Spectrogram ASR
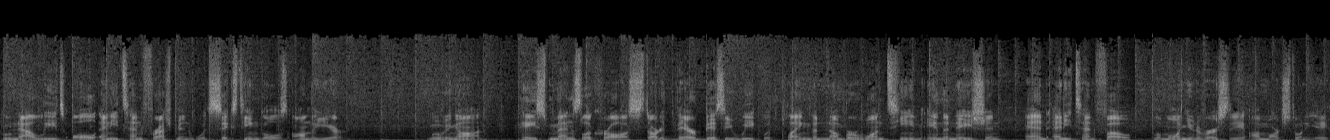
who now leads all NE10 freshmen with 16 goals on the year. Moving on, Pace Men's Lacrosse started their busy week with playing the number one team in the nation and NE10 foe, Le Moyne University, on March 28th.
